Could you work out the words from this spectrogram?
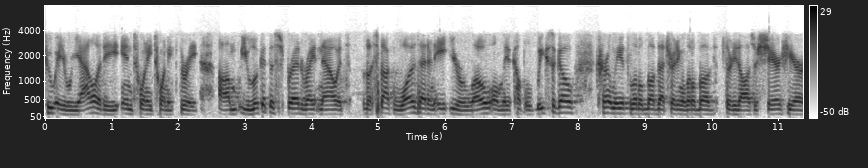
to a reality in 2023. Um, you look at the spread right now; it's the stock was at an eight-year low only a couple of weeks ago. Currently, it's a little above that, trading a little above $30 a share here.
